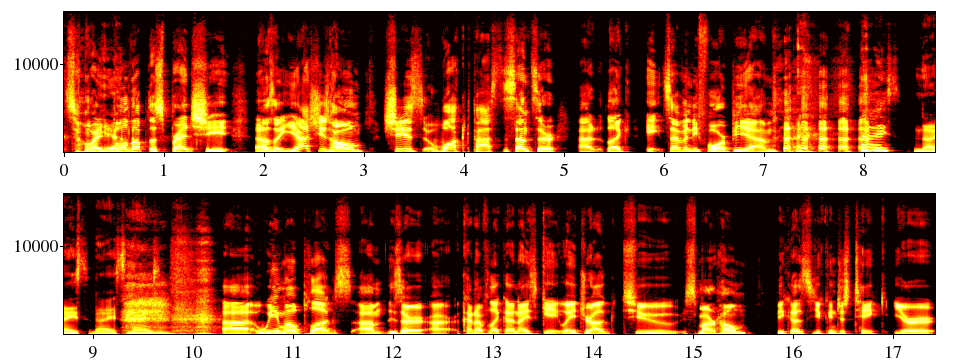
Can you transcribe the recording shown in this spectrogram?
So I yeah. pulled up the spreadsheet and I was like, yeah, she's home. She's walked past the sensor at like 8:74 p.m. nice. Nice, nice, nice. Uh, Wemo plugs. Um, these are, are kind of like a nice gateway drug to smart home because you can just take your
